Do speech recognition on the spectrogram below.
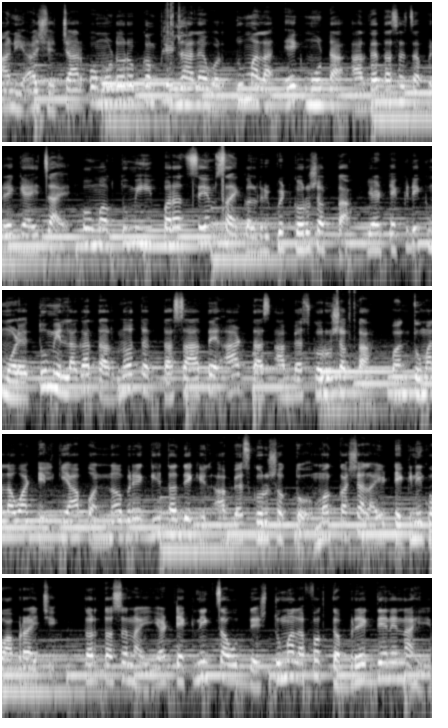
आणि असे चार पोमोडोरो कंप्लीट झाल्यावर तुम्हाला एक मोठा अर्ध्या तासाचा ब्रेक घ्यायचा आहे. हो मग तुम्ही ही परत सेम सायकल रिपीट करू शकता. या टेक्निक मुळे तुम्ही लगातार न थकता सहा ते आठ तास अभ्यास करू शकता. पण तुम्हाला वाटेल की आपण न ब्रेक घेता देखील अभ्यास करू शकतो. मग कशाला ही टेक्निक वापरायची? तर तसं नाही. या टेक्निकचा उद्देश तुम्हाला फक्त ब्रेक देणे नाही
